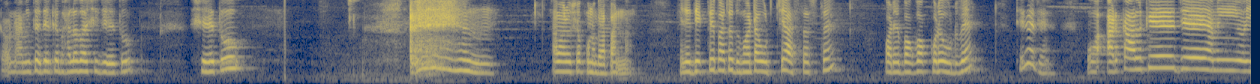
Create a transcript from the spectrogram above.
কারণ আমি তো এদেরকে ভালোবাসি যেহেতু, সেহেতু আমার ওসব কোনো ব্যাপার না। এই যে দেখতে পাচ্ছ ধোঁয়াটা উঠছে আস্তে আস্তে, পরে বক বক করে উঠবে, ঠিক আছে? ও, আর কালকে যে আমি ওই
